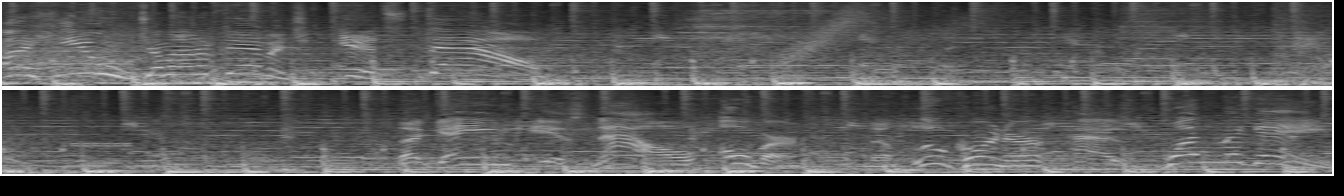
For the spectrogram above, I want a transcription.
A huge amount of damage! It's! The game is now over. The blue corner has won the game.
